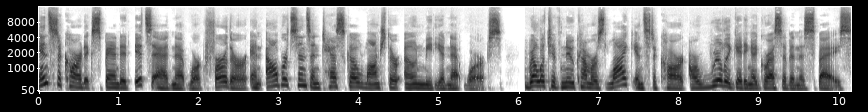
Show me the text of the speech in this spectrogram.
Instacart expanded its ad network further, and Albertsons and Tesco launched their own media networks. Relative newcomers like Instacart are really getting aggressive in this space.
